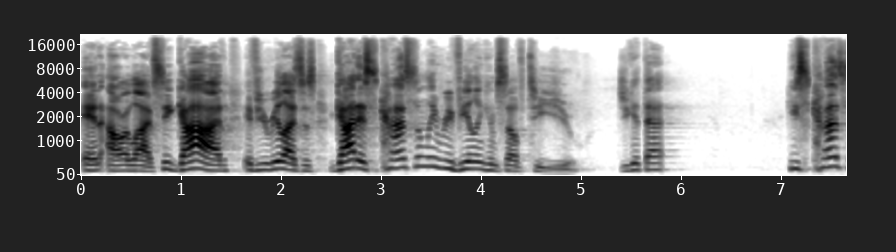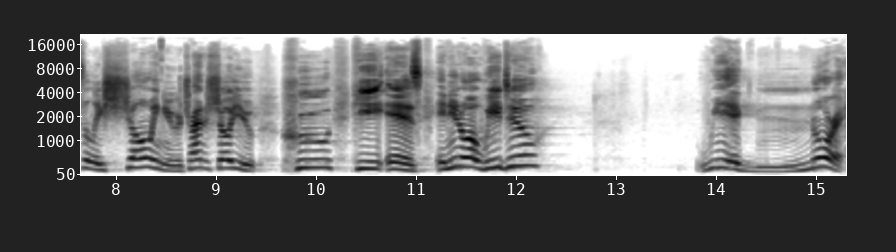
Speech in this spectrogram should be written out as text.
in our lives. See, God, if you realize this, God is constantly revealing himself to you. Do you get that? He's constantly showing you, or trying to show you who he is. And you know what we do? We ignore it.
